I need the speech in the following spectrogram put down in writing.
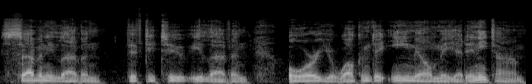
711 5211. Or you're welcome to email me at any time.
